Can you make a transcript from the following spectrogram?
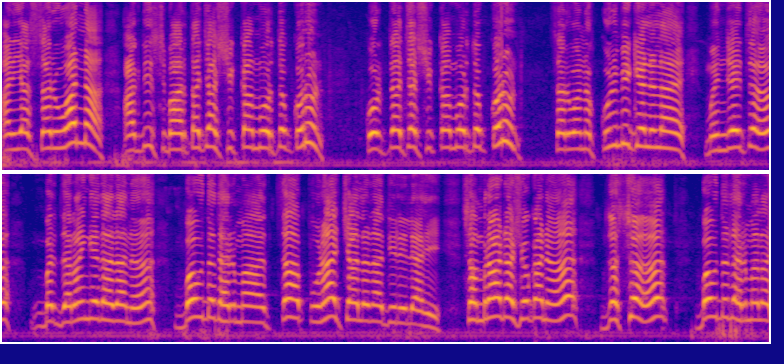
आणि या सर्वांना अगदी भारताच्या शिक्कामोर्तब करून कोर्टाच्या शिक्कामोर्तब करून सर्वांना कुणबी केलेलं आहे. म्हणजेच ब दरंगे दादानं बौद्ध धर्माचा पुन्हा चालना दिलेली आहे. सम्राट अशोकानं जसं बौद्ध धर्माला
